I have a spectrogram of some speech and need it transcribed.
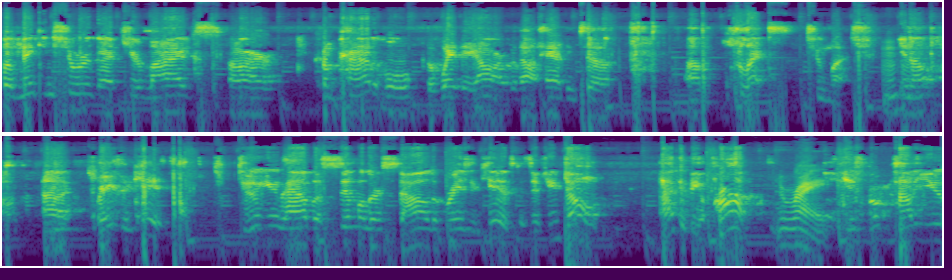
But making sure that your lives are compatible the way they are without having to um, flex too much. You know, uh, raising kids. Do you have a similar style of raising kids? Because if you don't, that could be a problem. Right. Is- How do you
